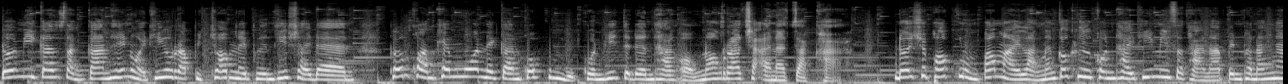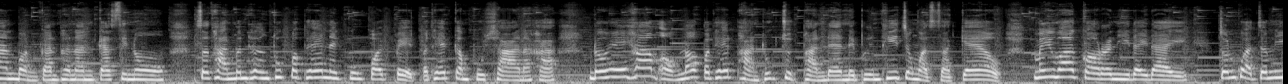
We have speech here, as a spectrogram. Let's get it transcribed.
โดยมีการสั่งการให้หน่วยที่รับผิดชอบในพื้นที่ชายแดน เพิ่มความเข้มงวดในการควบคุมบุคคลที่จะเดินทางออกนอกราชอาณาจักรค่ะ โดยเฉพาะกลุ่มเป้าหมายหลักนั้นก็คือคนไทยที่มีสถานะเป็นพนักงงานบ่อนการพนันคาสิโน สถานบันเทิงทุกประเภทในกรุงปอยเปตประเทศกัมพูชานะคะ โดยให้ห้ามออกนอกประเทศผ่านทุกจุดผ่านแดนในพื้นที่จังหวัดสระแก้ว ไม่ว่ากรณีใด ๆ จนกว่าจะมี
